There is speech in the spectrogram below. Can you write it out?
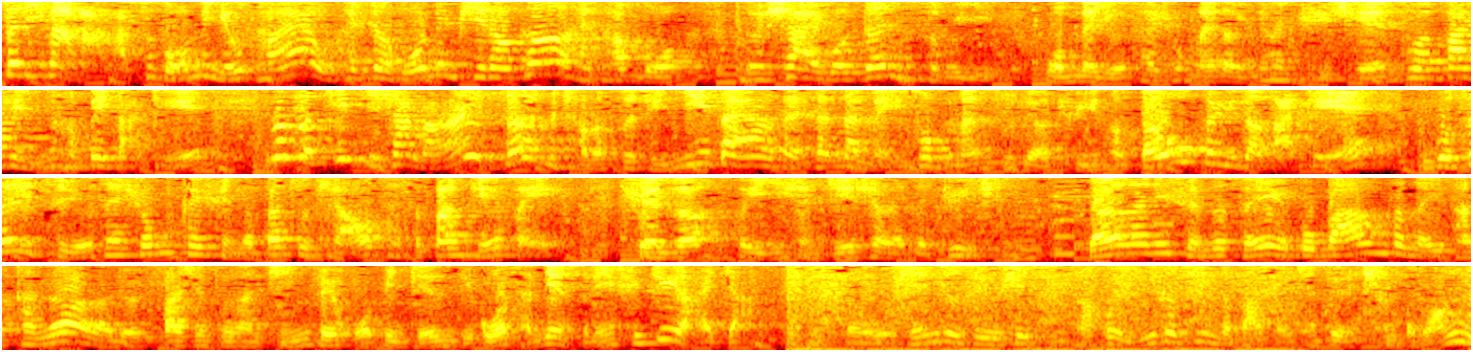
这尼玛哪是夺命邮差？我看叫夺命皮条客还差不多。那下一关更是不易。我们的邮差兄来到银行取钱，突然发现银行被打劫。那这天底下哪有这么巧的事情？一代、二代、三代，每次我们男主角去银行都会遇到打劫。不过这一次邮差兄可以选择帮助调查，还是帮劫匪？选择会影响接下来的剧情。当然，你选择谁也不帮，站在一旁看热闹，就会发现这场警匪火并，简直比国产电视连续剧还假。首先就是有些警察会一个劲的把手枪对着枪狂撸，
